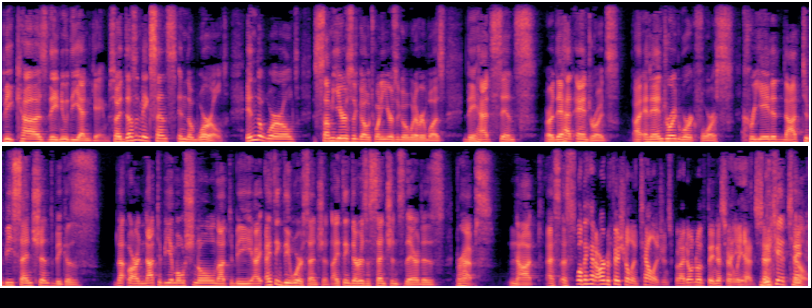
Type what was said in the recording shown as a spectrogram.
because they knew the end game. So it doesn't make sense in the world. In the world, some years ago, 20 years ago, whatever it was, they had synths, or they had androids, uh, an android workforce created not to be sentient because not, or not to be emotional, not to be. I, I think they were sentient. I think there is a sentience there that is perhaps not as, as Well, they had artificial intelligence, but I don't know that they necessarily had We can't tell.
